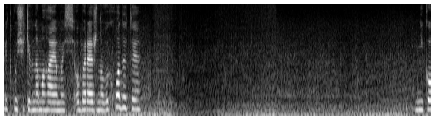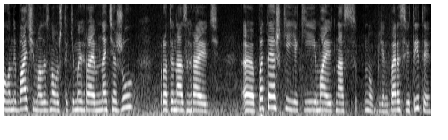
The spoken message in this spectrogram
Від кущиків намагаємось обережно виходити. Нікого не бачимо, але знову ж таки ми граємо на тяжу. Проти нас грають е, ПТшки, які мають нас, ну, блін, пересвітити.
